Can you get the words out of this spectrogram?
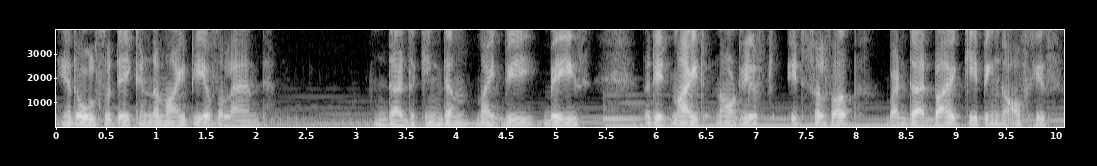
He hath also taken the mighty of the land, that the kingdom might be base, that it might not lift itself up, but that by keeping of his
